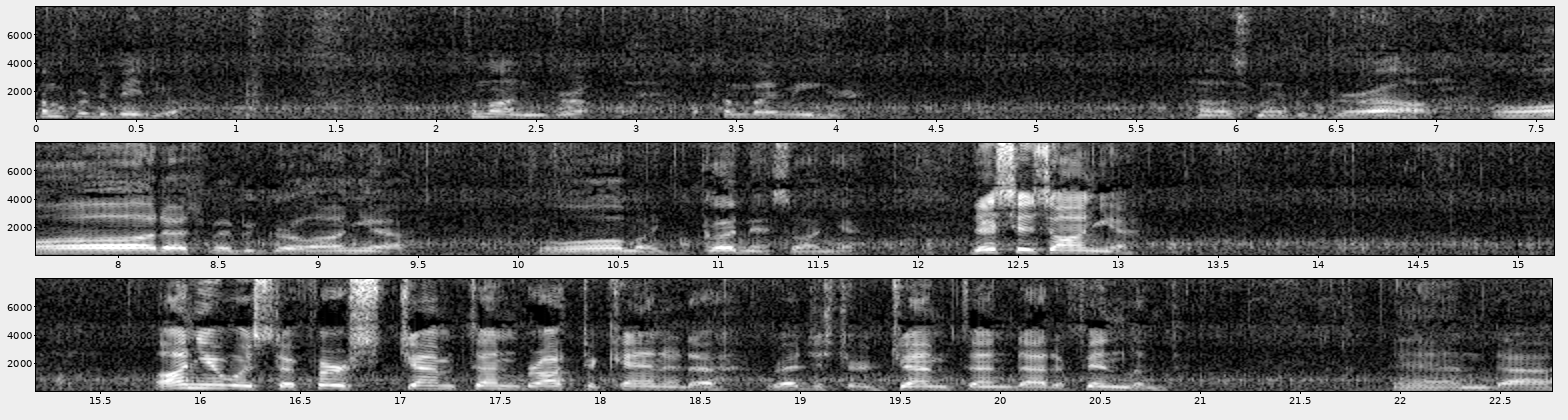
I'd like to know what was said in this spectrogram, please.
Come for the video. Come on, girl. Come by me here. Oh, How's my big girl? Oh, that's my big girl, Anya. Oh my goodness, Anya. This is Anya. Anya was the first Jamthund brought to Canada, registered Jamthund out of Finland. And uh,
